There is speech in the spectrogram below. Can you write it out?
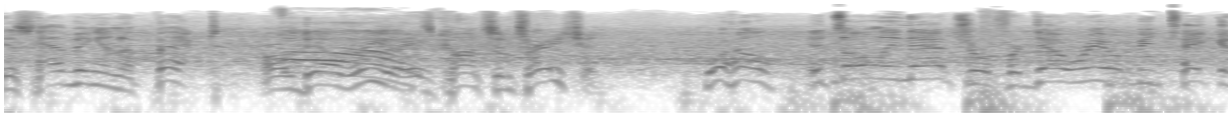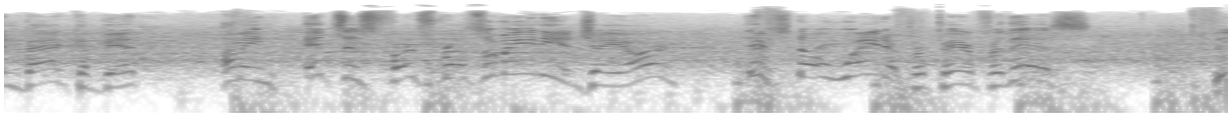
is having an effect on Del Rio's concentration. Well, it's only natural for Del Rio to be taken back a bit. I mean, it's his first WrestleMania, JR. There's no way to prepare for this. The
